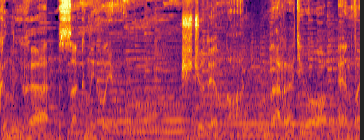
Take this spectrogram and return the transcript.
Книга за книгою. Щоденно на радіо НВ.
